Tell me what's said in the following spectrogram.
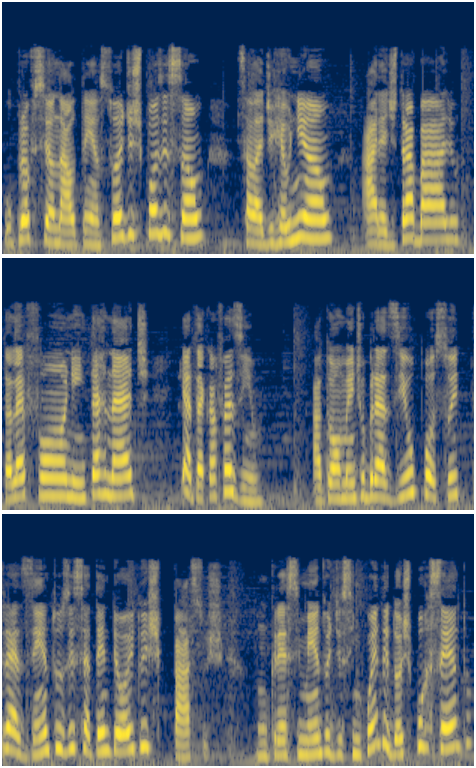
o profissional tem à sua disposição sala de reunião, área de trabalho, telefone, internet e até cafezinho. Atualmente, o Brasil possui 378 espaços, um crescimento de 52%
